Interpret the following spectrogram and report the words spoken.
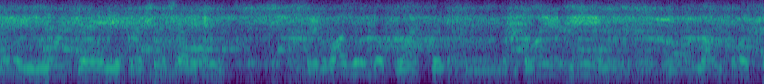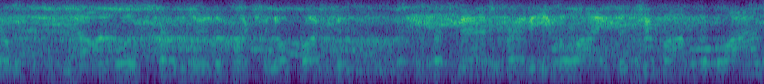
having word there, the official said, hey, it wasn't deflected. Delay a game, none forthcoming. Yeah, it was certainly a deflection, no question. Rick Nash tried to utilize the chip off the glass,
